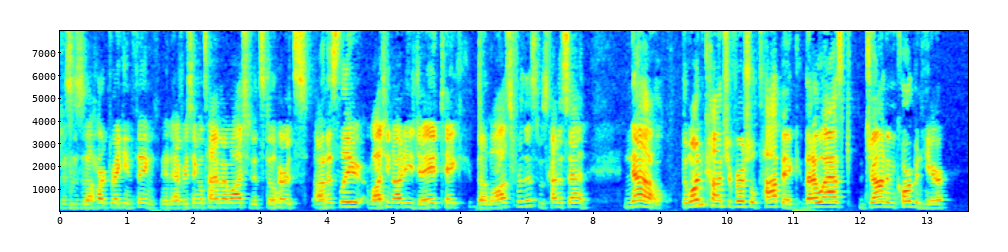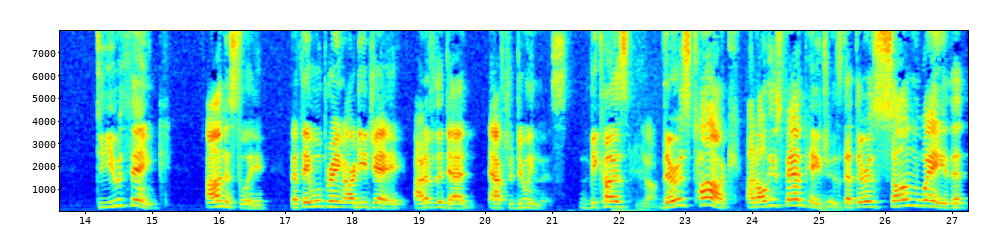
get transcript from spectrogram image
this is a heartbreaking thing, and every single time I watch it, it still hurts. Honestly, watching RDJ take the loss for this was kind of sad. Now, the one controversial topic that I will ask John and Corbin here: Do you think, honestly, that they will bring RDJ out of the dead after doing this? Because No. there is talk on all these fan pages that there is some way that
